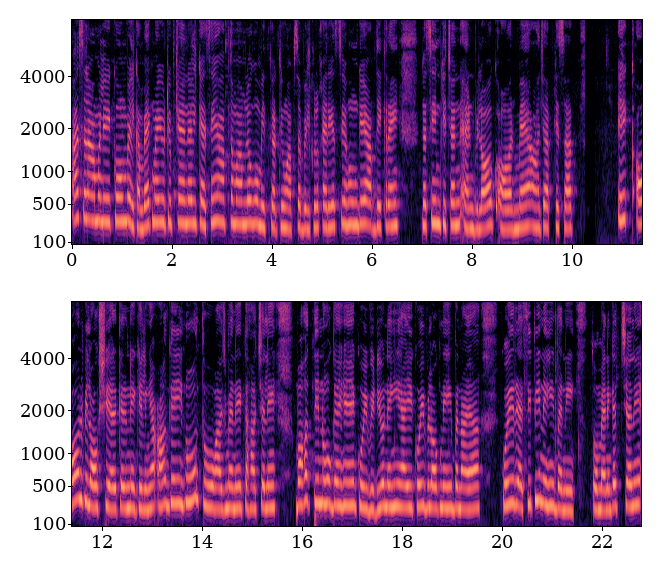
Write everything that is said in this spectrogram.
असलकुम welcome back my YouTube channel कैसे हैं आप तमाम लोग? उम्मीद करती हूँ आप सब बिल्कुल खैरियत से होंगे। आप देख रहे हैं नसीम किचन एंड ब्लॉग और मैं आज आपके साथ एक और व्लॉग शेयर करने के लिए आ गई हूँ। तो आज मैंने कहा, चलें, बहुत दिन हो गए हैं, कोई वीडियो नहीं आई, कोई व्लॉग नहीं बनाया, कोई रेसिपी नहीं बनी। तो मैंने कहा, चलें,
